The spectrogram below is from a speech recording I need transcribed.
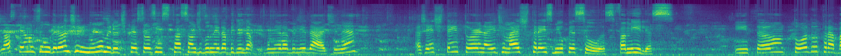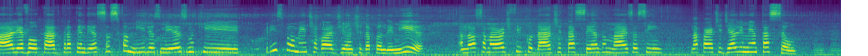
nós temos um grande número de pessoas em situação de vulnerabilidade, vulnerabilidade, né? A gente tem em torno aí de mais de 3 mil pessoas, famílias. Então, todo o trabalho é voltado para atender essas famílias mesmo que, principalmente agora diante da pandemia, a nossa maior dificuldade está sendo mais assim na parte de alimentação. Uhum.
